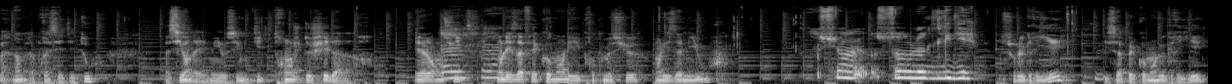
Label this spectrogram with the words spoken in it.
Bah non mais après c'était tout. Ah si, on avait mis aussi une petite tranche de cheddar. Et alors ensuite, Euh, on les a fait comment les croque-monsieur? On les a mis où? Sur, sur le grillé. Sur le grillé Il s'appelle comment le grillé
